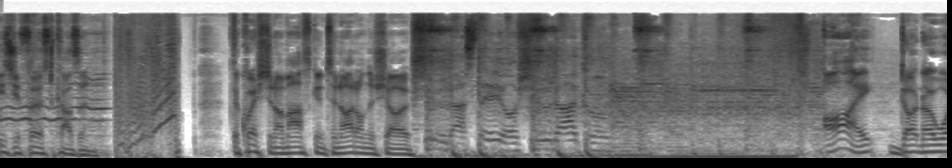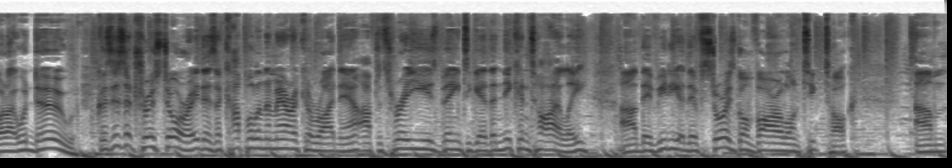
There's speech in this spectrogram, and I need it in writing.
is your first cousin. The question I'm asking tonight on the show Should I stay or should I go? I don't know what I would do. Because this is a true story. There's a couple in America right now after three years being together, Nick and Tylee. Uh, their video, their story's gone viral on TikTok. Um,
